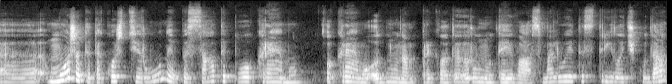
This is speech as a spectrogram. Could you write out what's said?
Е, Можете також ці руни писати поокремо. Окремо одну, наприклад, руну Тейвас малюєте стрілочку, да?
